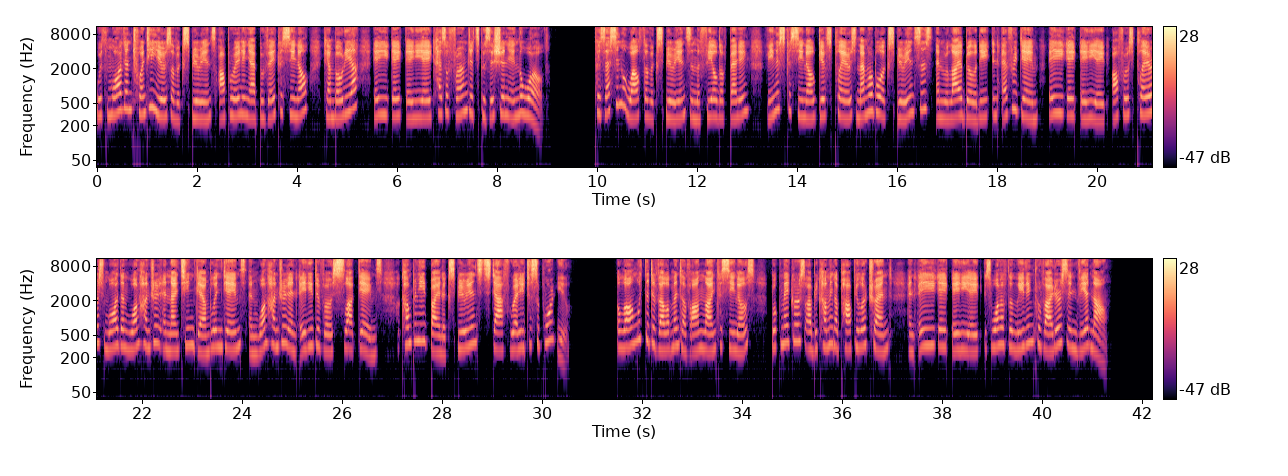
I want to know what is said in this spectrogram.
With more than 20 years of experience operating at Bavet Casino, Cambodia, AE888 has affirmed its position in the world. Possessing a wealth of experience in the field of betting, Venus Casino gives players memorable experiences and reliability in every game. AE888 offers players more than 119 gambling games and 180 diverse slot games, accompanied by an experienced staff ready to support you. Along with the development of online casinos, bookmakers are becoming a popular trend, and AE888 is one of the leading providers in Vietnam.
